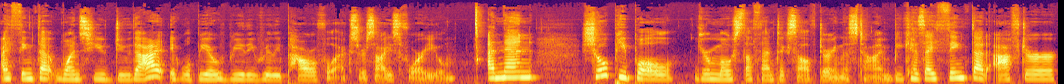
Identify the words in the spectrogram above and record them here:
I think that once you do that, it will be a really, really powerful exercise for you. And then show people your most authentic self during this time because I think that after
